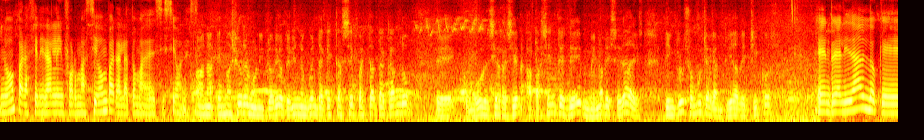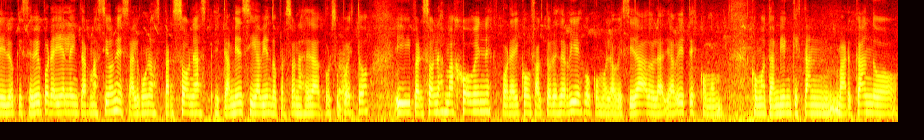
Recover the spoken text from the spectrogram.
¿no? para generar la información para la toma de decisiones. Ana, es mayor el monitoreo teniendo en cuenta que esta cepa está atacando, eh, como vos decías recién, a pacientes de menores edades, incluso mucha cantidad de chicos. En realidad lo que, lo que se ve por ahí en la internación es algunas personas, también sigue habiendo personas de edad por supuesto, y personas más jóvenes por ahí con factores de riesgo como la obesidad o la diabetes, como, como también que están marcando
